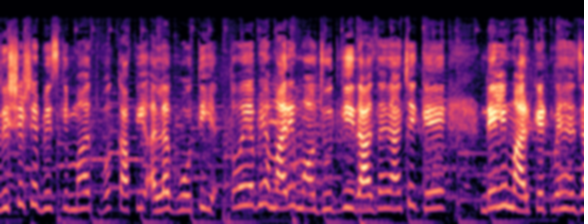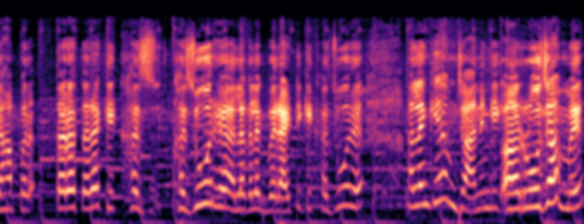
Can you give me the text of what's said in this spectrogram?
दृश्य से भी इसकी महत्व काफ़ी अलग होती है। तो वही अभी हमारी मौजूदगी राजधानी रांची के डेली मार्केट में है, जहाँ पर तरह तरह के खज, खजूर है अलग अलग वैरायटी के खजूर है। हालाँकि हम जानेंगे रोजा में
